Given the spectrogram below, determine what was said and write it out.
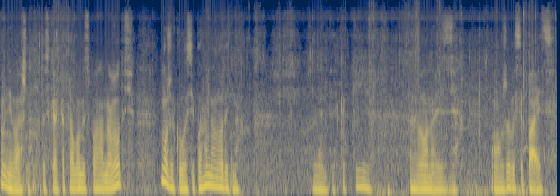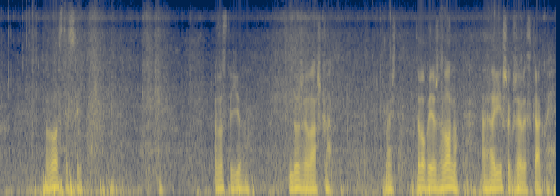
Ну, не важно. Хтось каже, каталонець погано родить. Може в когось і погано родить, але Гляньте, какие грона везде. О, вже висипається. Просто сип. Просто його дуже важко. Бачите, трогуєш гроно, а горішок вже вискакує.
